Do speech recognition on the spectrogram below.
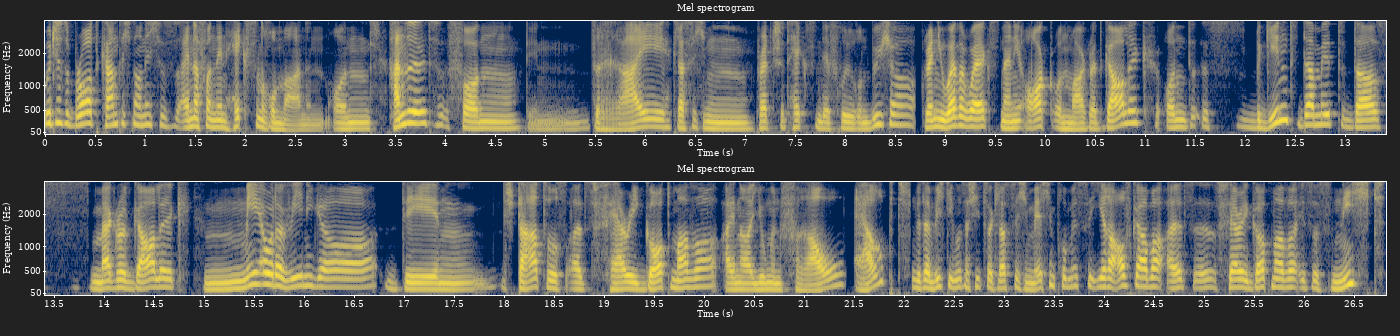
Witches Abroad kannte ich noch nicht. Es ist einer von den Hexenromanen und handelt von den drei klassischen Pratchett-Hexen der früheren Bücher: Granny Weatherwax, Nanny Ork und Margaret Garlick. Und es beginnt damit, dass Margaret Garlick mehr oder weniger den Status als Fairy Godmother einer jungen Frau erbt. Mit einem wichtigen Unterschied zur klassischen Märchenpromisse. Ihre Aufgabe als äh, Fairy Godmother ist es nicht,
